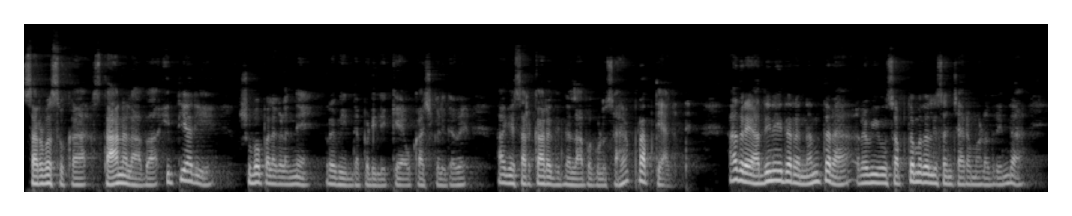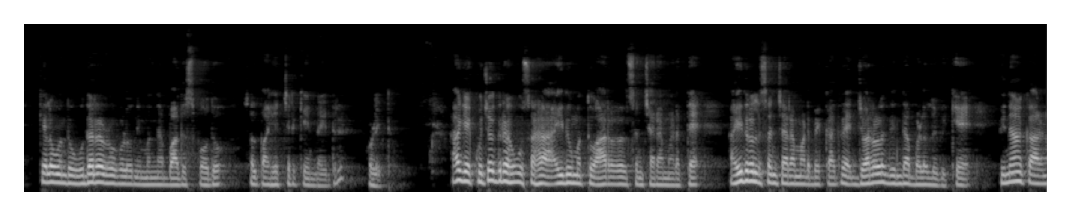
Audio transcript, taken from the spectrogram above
ಸರ್ವಸುಖ, ಸ್ಥಾನ ಲಾಭ ಇತ್ಯಾದಿ ಶುಭ ಫಲಗಳನ್ನೇ ರವಿಯಿಂದ ಪಡೀಲಿಕ್ಕೆ ಅವಕಾಶಗಳಿದ್ದಾವೆ ಹಾಗೆ ಸರ್ಕಾರದಿಂದ ಲಾಭಗಳು ಸಹ ಪ್ರಾಪ್ತಿಯಾಗುತ್ತೆ. ಆದರೆ ಹದಿನೈದರ ನಂತರ ರವಿಯು ಸಪ್ತಮದಲ್ಲಿ ಸಂಚಾರ ಮಾಡೋದ್ರಿಂದ ಕೆಲವೊಂದು ಉದರ ರೋಗಗಳು ನಿಮ್ಮನ್ನು ಬಾಧಿಸ್ಬೋದು. ಸ್ವಲ್ಪ ಎಚ್ಚರಿಕೆಯಿಂದ ಇದ್ದರೆ ಒಳಿತು. ಹಾಗೆ ಕುಜಗ್ರಹವು ಸಹ ಐದು ಮತ್ತು ಆರರಲ್ಲಿ ಸಂಚಾರ ಮಾಡುತ್ತೆ. ಐದರಲ್ಲಿ ಸಂಚಾರ ಮಾಡಬೇಕಾದ್ರೆ ಜ್ವರಳದಿಂದ ಬಳಲುವಿಕೆ ವಿನಾಕಾರಣ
